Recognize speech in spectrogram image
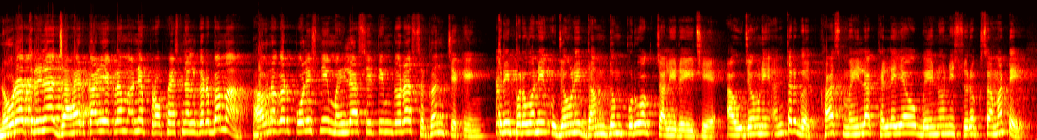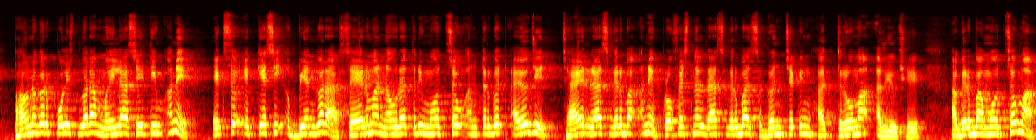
નવરાત્રિના જાહેર કાર્યક્રમ અને પ્રોફેશનલ ગરબામાં ભાવનગર પોલીસની મહિલા સી ટીમ દ્વારા સઘન ચેકિંગ નવરાત્રિ પર્વની ઉજવણી ધામધૂમપૂર્વક ચાલી રહી છે. આ ઉજવણી અંતર્ગત ખાસ મહિલા ખેલૈયાઓ, બહેનોની સુરક્ષા માટે ભાવનગર પોલીસ દ્વારા મહિલા સી ટીમ અને એકસો એક્યાસી અભિયાન દ્વારા શહેરમાં નવરાત્રિ મહોત્સવ અંતર્ગત આયોજિત જાહેર રાસ ગરબા અને પ્રોફેશનલ રાસ ગરબા સઘન ચેકિંગ હાથ ધરવામાં આવ્યું છે. આ ગરબા મહોત્સવમાં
